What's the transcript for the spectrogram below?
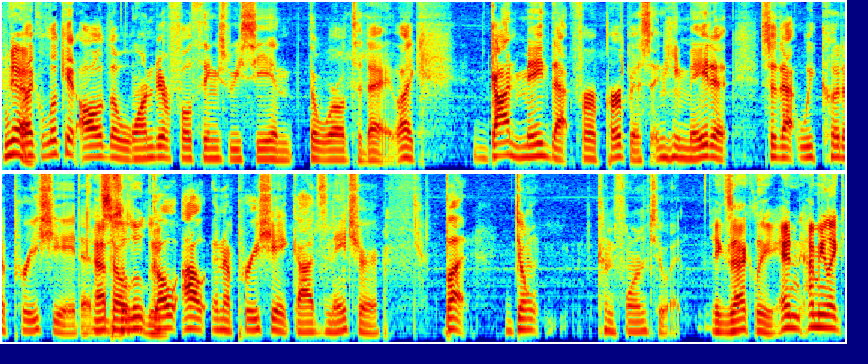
Yeah. Like look at all the wonderful things we see in the world today. Like God made that for a purpose and he made it so that we could appreciate it. Absolutely. So go out and appreciate God's nature, but don't conform to it. Exactly. And I mean, like,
